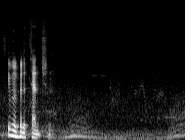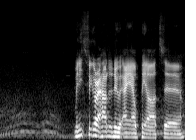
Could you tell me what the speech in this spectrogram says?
Let's give him a bit of tension. We need to figure out how to do ALPR to...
